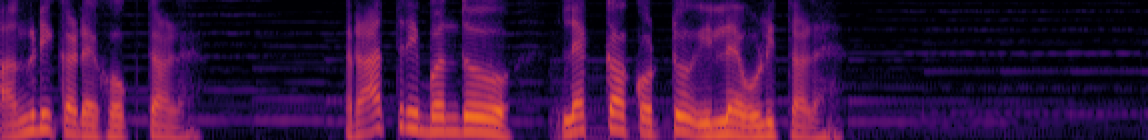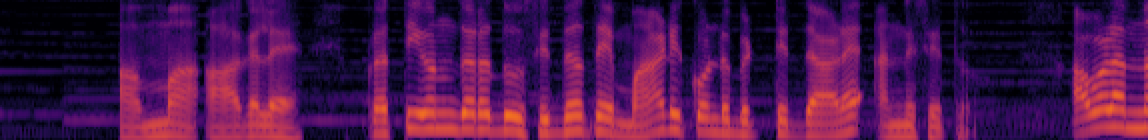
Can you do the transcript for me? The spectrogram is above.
ಅಂಗಡಿ ಕಡೆಗೆ ಹೋಗ್ತಾಳೆ. ರಾತ್ರಿ ಬಂದು ಲೆಕ್ಕ ಕೊಟ್ಟು ಇಲ್ಲೇ ಉಳಿತಾಳೆ. ಅಮ್ಮ ಆಗಲೇ ಪ್ರತಿಯೊಂದರದು ಸಿದ್ಧತೆ ಮಾಡಿಕೊಂಡು ಬಿಟ್ಟಿದ್ದಾಳೆ ಅನ್ನಿಸಿತು. ಅವಳನ್ನ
